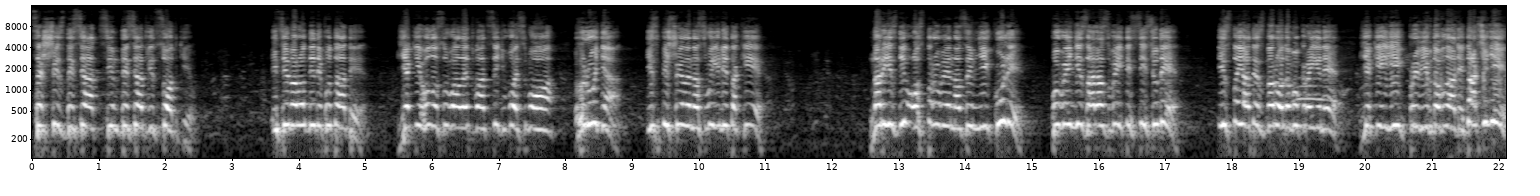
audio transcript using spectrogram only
Це 60-70%. І ці народні депутати, які голосували 28 грудня і спішили на свої літаки на різні острови на земній кулі, повинні зараз вийти всі сюди і стояти з народом України, який їх привів до влади. Так чи ні?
